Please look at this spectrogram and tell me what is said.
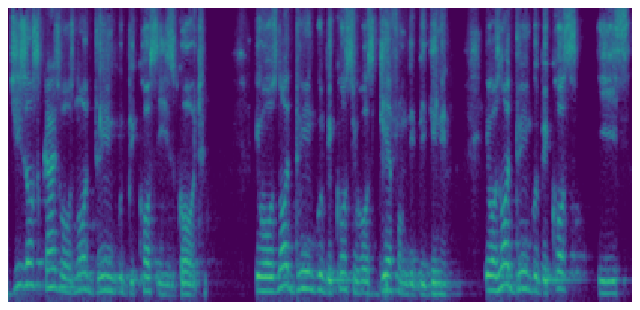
Jesus Christ was not doing good because He is God. He was not doing good because He was there from the beginning. He was not doing good because He is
